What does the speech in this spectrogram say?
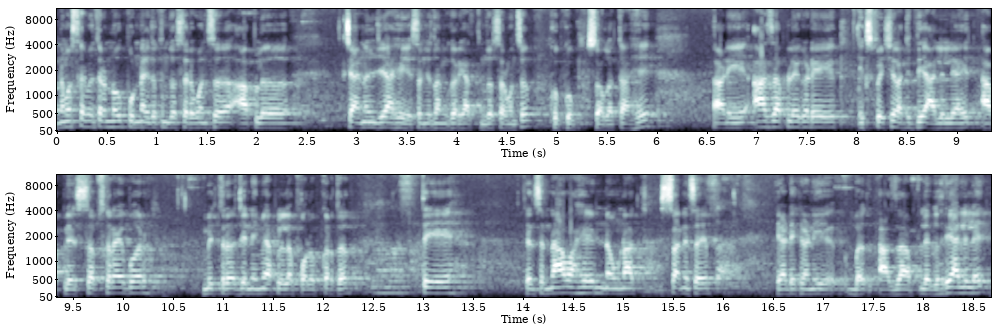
नमस्कार मित्रांनो पुन्हा एकदा तुमचं सर्वांचं आपलं चॅनल जे आहे संजय जामकर यात तुमचं सर्वांचं खूप खूप स्वागत आहे. आणि आज आपल्याकडे एक स्पेशल अतिथी आलेले आहेत आपले सबस्क्रायबर मित्र जे नेहमी आपल्याला फॉलोअप करतात. ते त्यांचं नाव आहे नवनाथ सानेसाहेब या ठिकाणी ब आज आपल्या घरी आलेले आहेत.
